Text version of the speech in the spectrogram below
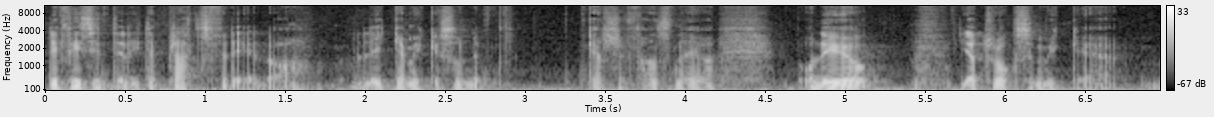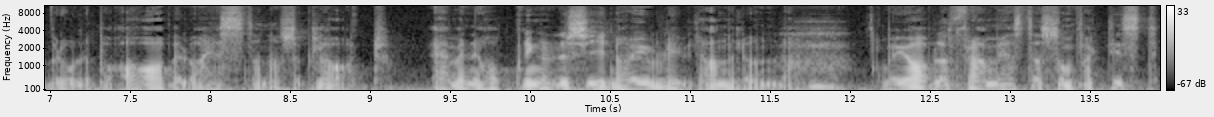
det finns inte riktigt plats för det idag. Lika mycket som det kanske fanns när jag... Och det är ju, jag tror också mycket beroende på avel och hästarna såklart. Även i hoppning och dressyren har ju blivit annorlunda. Vi har ju avlat fram hästar som faktiskt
